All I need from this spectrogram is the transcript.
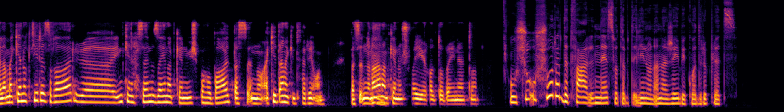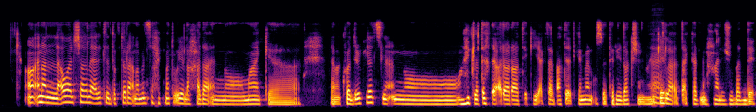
لما كانوا كتير صغار آه، يمكن حسين وزينب كانوا يشبهوا بعض بس إنه أكيد أنا كنت فرقهم بس إنه العالم كانوا شوي يغلطوا بيناتهم وشو شو ردة فعل الناس وقت بتقولي لهم أنا جايبة quadruplets؟ آه أنا الأول شغلة قالت لي الدكتورة أنا بنصحك ما تقولي لحدا إنه معك quadruplets آه، لأنه هيك لتاخذي قراراتك هي أكثر بعتقد كمان قصة ال reduction وهيك. لأتأكد من حالي شو بدي.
